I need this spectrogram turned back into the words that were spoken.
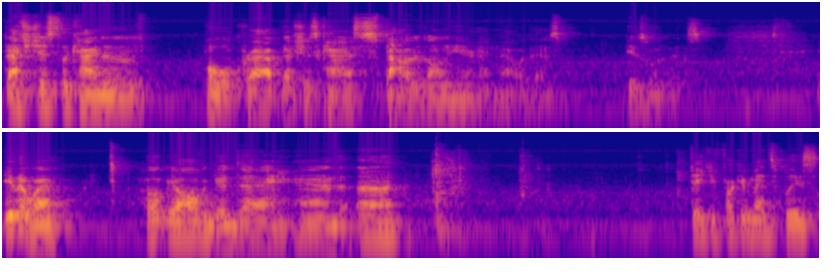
that's just the kind of bull crap that's just kind of spouted on the internet nowadays. Is what it is. Either way, hope y'all have a good day and uh take your fucking meds, please.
